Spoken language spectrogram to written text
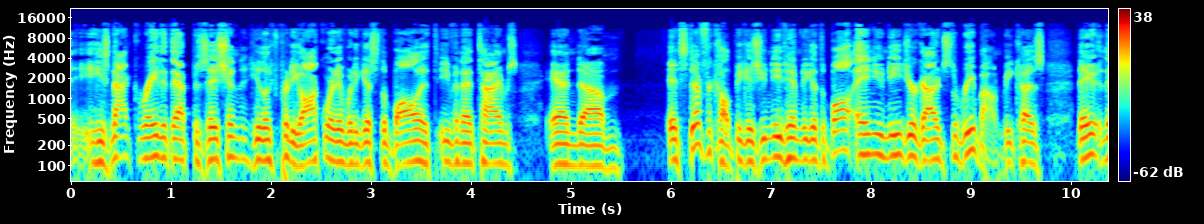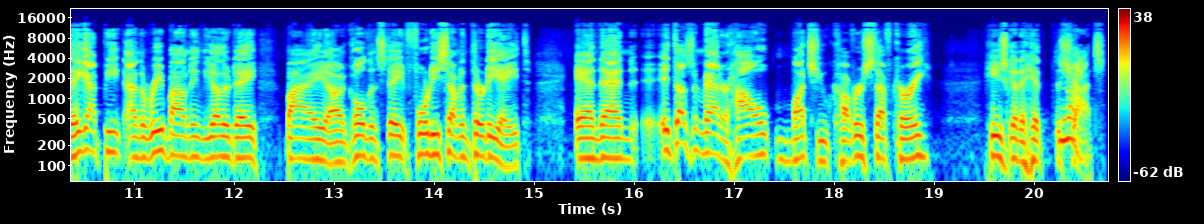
he's not great at that position. He looks pretty awkward when he gets the ball, even at times, and um, it's difficult because you need him to get the ball and you need your guards to rebound because they, they got beat on the rebounding the other day by uh, Golden State 47 38. And then it doesn't matter how much you cover Steph Curry he's going to hit the no, shots.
